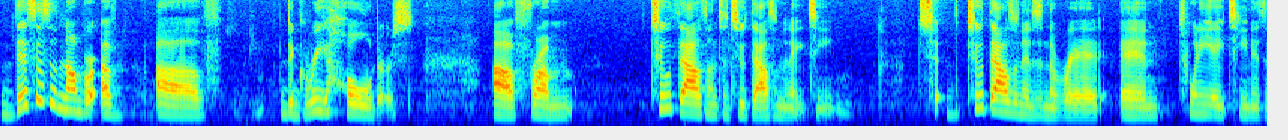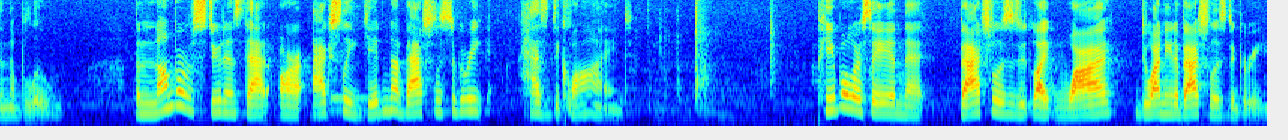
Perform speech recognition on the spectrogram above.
this is a number of, of degree holders uh, from 2000 to 2018. T 2000 is in the red and 2018 is in the blue. The number of students that are actually getting a bachelor's degree has declined. People are saying that bachelor's, like, why do I need a bachelor's degree?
